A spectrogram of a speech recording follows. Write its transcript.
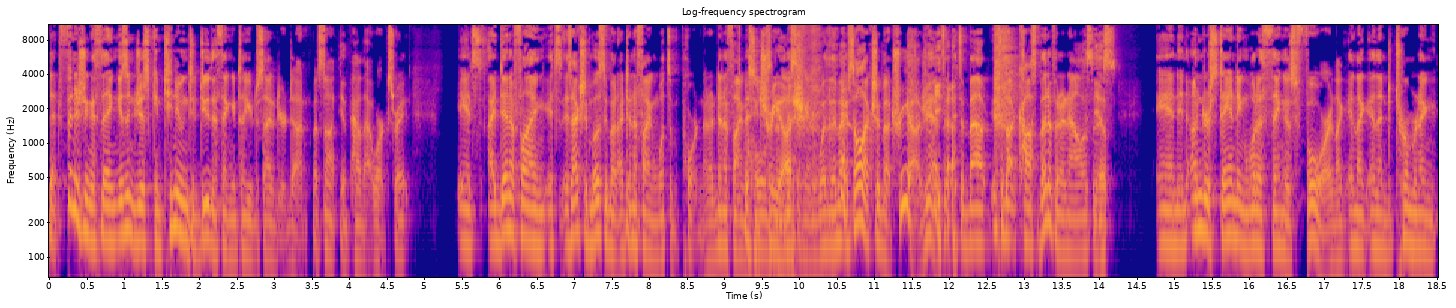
that finishing a thing isn't just continuing to do the thing until you decided you're done. That's not Yep. how that works, right? It's identifying. It's it's actually mostly about identifying what's important and identifying holes triage. missing and whether they. It's all actually about triage. Yeah, It's, Yeah. it's about it's about cost benefit analysis and in understanding what a thing is for and like and like and then determining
